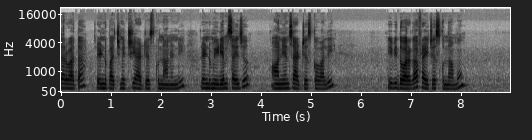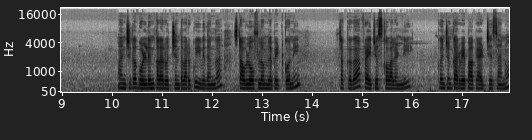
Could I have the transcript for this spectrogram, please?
తర్వాత రెండు పచ్చిమిర్చి యాడ్ చేసుకున్నానండి. రెండు మీడియం సైజు ఆనియన్స్ యాడ్ చేసుకోవాలి. ఇవి దోరగా ఫ్రై చేసుకుందాము. మంచిగా గోల్డెన్ కలర్ వచ్చేంత వరకు ఈ విధంగా స్టవ్లో ఫ్లేమ్లో పెట్టుకొని చక్కగా ఫ్రై చేసుకోవాలండి. కొంచెం కరివేపాకు యాడ్ చేశాను.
